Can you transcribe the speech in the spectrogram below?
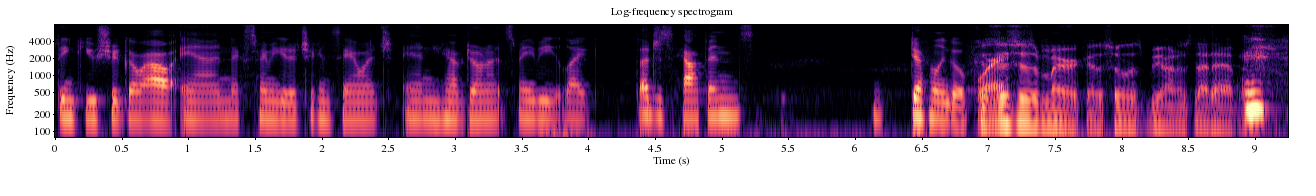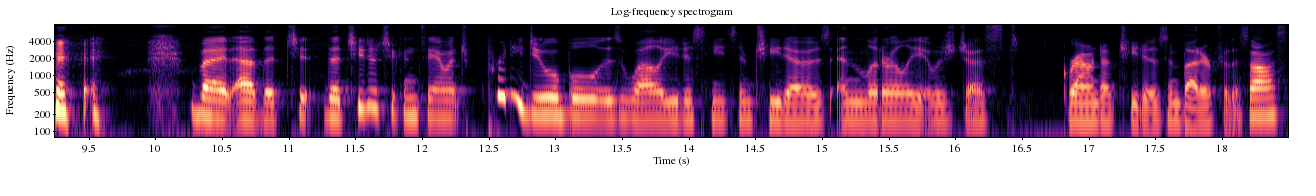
think you should go out and next time you get a chicken sandwich and you have donuts, maybe like that just happens. Definitely go for it. this is America, so let's be honest, that happens. But uh, the chi- the Cheeto chicken sandwich pretty doable as well. You just need some Cheetos, and literally it was just ground up Cheetos and butter for the sauce.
